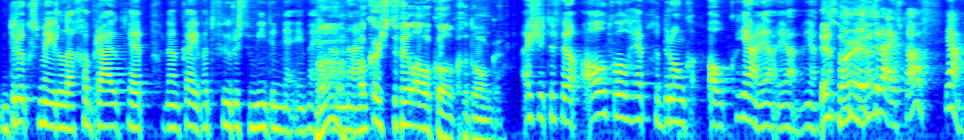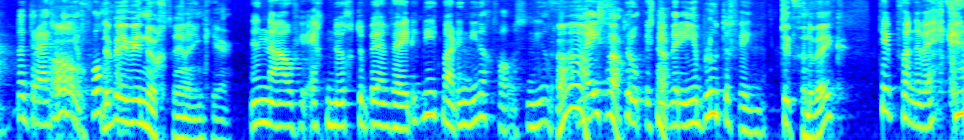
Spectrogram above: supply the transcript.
drugsmiddelen gebruikt hebt... dan kan je wat furosemide nemen. En, Ah, eh, ook als je te veel alcohol hebt gedronken. als je te veel alcohol hebt gedronken, ook. Ja, ja, ja. ja. Echt waar, Dat, drijft af. Ja, dat drijft al je Oh, vocht dan ben je weer nuchter in één keer. En nou, of je echt nuchter bent, weet ik niet. Maar in ieder geval is in ieder geval... Ah, de meeste nou, troep is niet meer in je bloed te vinden. Tip van de week. Tip van de week.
